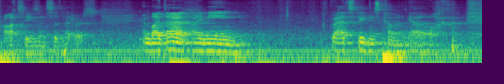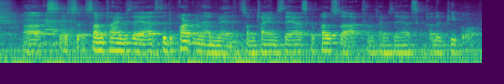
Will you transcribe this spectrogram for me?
proxies and submitters. And by that, I mean grad students come and go. Uh, s- s- sometimes they ask the department admin, sometimes they ask a postdoc, sometimes they ask other people.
